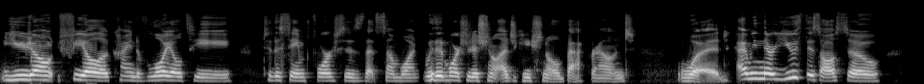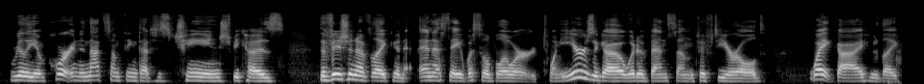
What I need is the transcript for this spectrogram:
you don't feel a kind of loyalty to the same forces that someone with a more traditional educational background would. I mean, their youth is also really important. And that's something that has changed because the vision of like an NSA whistleblower 20 years ago would have been some 50 year old white guy who like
